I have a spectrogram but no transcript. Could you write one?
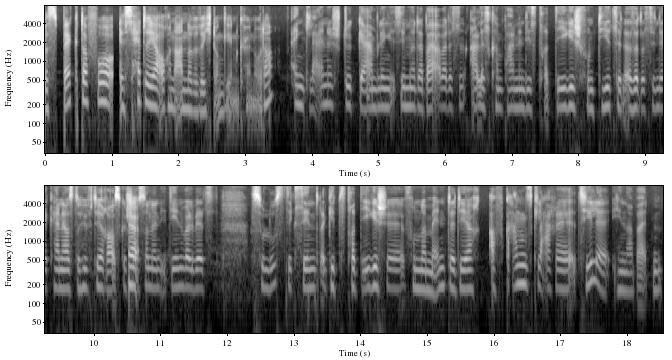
Respekt davor? Es hätte ja auch in eine andere Richtung gehen können, oder? Ein kleines Stück Gambling ist immer dabei, aber das sind alles Kampagnen, die strategisch fundiert sind. Also das sind ja keine aus der Hüfte herausgeschossenen ja. Ideen, weil wir jetzt so lustig sind. Da gibt es strategische Fundamente, die auch auf ganz klare Ziele hinarbeiten.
